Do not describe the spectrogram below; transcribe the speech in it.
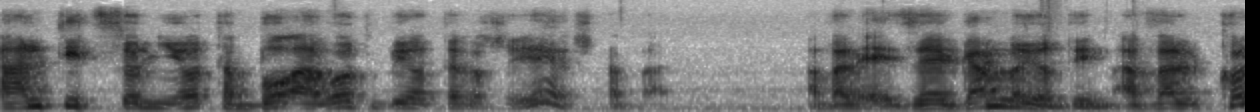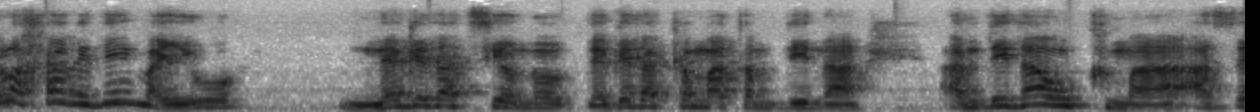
האנטי ציוניות הבוערות ביותר שיש, חב"ד, אבל זה גם לא יודעים, אבל כל החרדים היו נגד הציונות, נגד הקמת המדינה, המדינה הוקמה, אז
